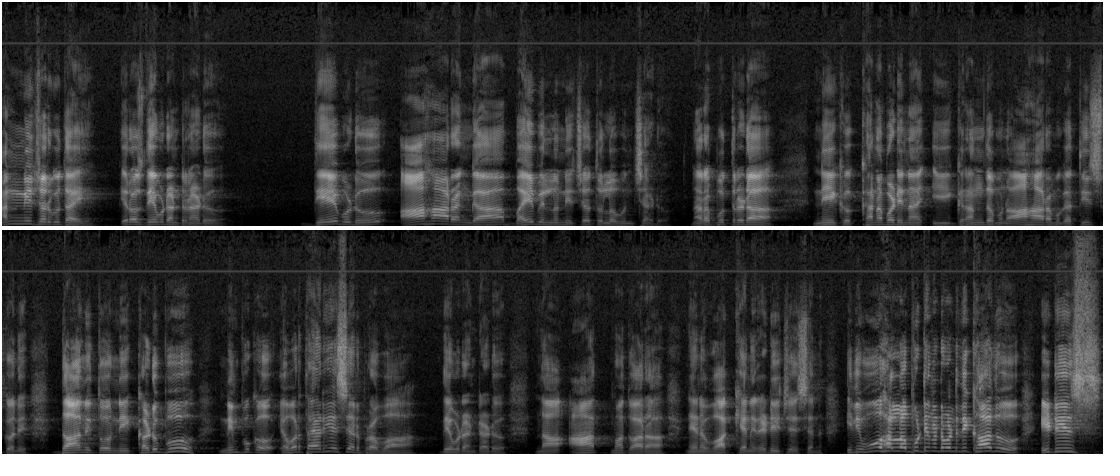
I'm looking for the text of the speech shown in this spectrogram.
అన్నీ జరుగుతాయి. ఈరోజు దేవుడు అంటున్నాడు దేవుడు ఆహారంగా బైబిల్ను నీ చేతుల్లో ఉంచాడు. నరపుత్రుడా నీకు కనబడిన ఈ గ్రంథమును ఆహారముగా తీసుకొని దానితో నీ కడుపు నింపుకో. ఎవరు తయారు చేశారు ప్రభా? దేవుడు అంటాడు నా ఆత్మ ద్వారా నేను వాక్యాన్ని రెడీ చేశాను. ఇది ఊహల్లో పుట్టినటువంటిది కాదు. It is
